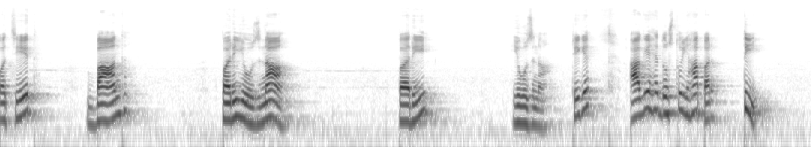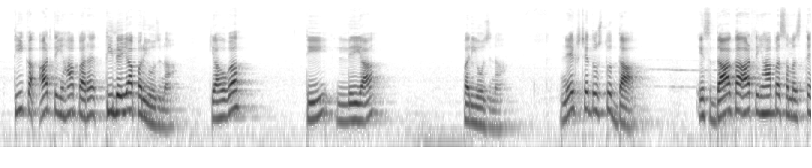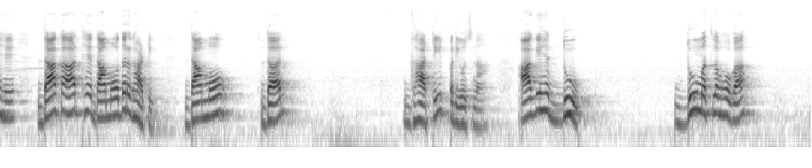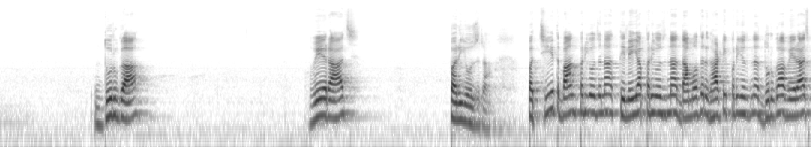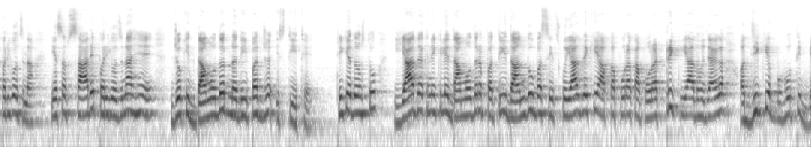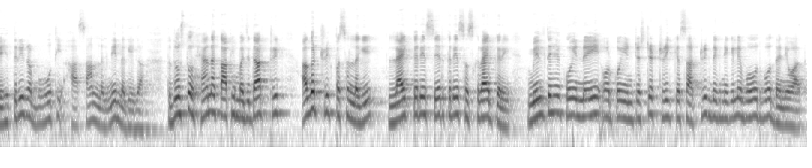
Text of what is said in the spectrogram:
पचेत बाँध परियोजना। परियोजना। ठीक है? आगे है दोस्तों यहाँ पर ती। ती का अर्थ यहाँ पर है तिलेया परियोजना। क्या होगा? तिलेया परियोजना। नेक्स्ट है दोस्तों दा। इस दा का अर्थ यहाँ पर समझते हैं। दा का अर्थ है दामोदर घाटी। दामोदर घाटी परियोजना। आगे है दू। दू मतलब होगा दुर्गा वेराज परियोजना, पचेत बाँध परियोजना, तिलैया परियोजना, दामोदर घाटी परियोजना, दुर्गा वेराज परियोजना, ये सब सारे परियोजना हैं जो कि दामोदर नदी पर जो स्थित है। ठीक है दोस्तों? याद रखने के लिए दामोदर, पति, दांदू, बस इसको याद रखिए, आपका पूरा का पूरा ट्रिक याद हो जाएगा और जी के बहुत ही बेहतरीन और बहुत ही आसान लगने लगेगा। तो दोस्तों, है ना, काफ़ी मज़ेदार ट्रिक। अगर ट्रिक पसंद लगे, लाइक करें, शेयर करें, सब्सक्राइब करें। मिलते हैं कोई नई और कोई इंटरेस्टेड ट्रिक के साथ। ट्रिक देखने के लिए बहुत बहुत धन्यवाद।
